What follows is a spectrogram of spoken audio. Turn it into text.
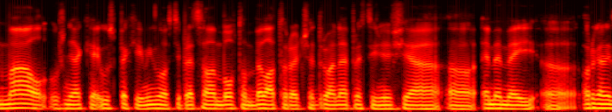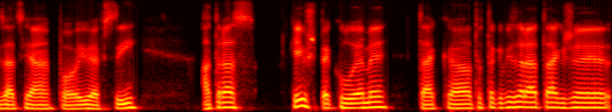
mal už nejaké úspechy v minulosti, predsa len bol v tom Bellatore, čo je druhá najprestížnejšia uh, eh, MMA uh, eh, organizácia po UFC. A teraz, keď už špekulujeme, tak uh, to tak vyzerá tak, že,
